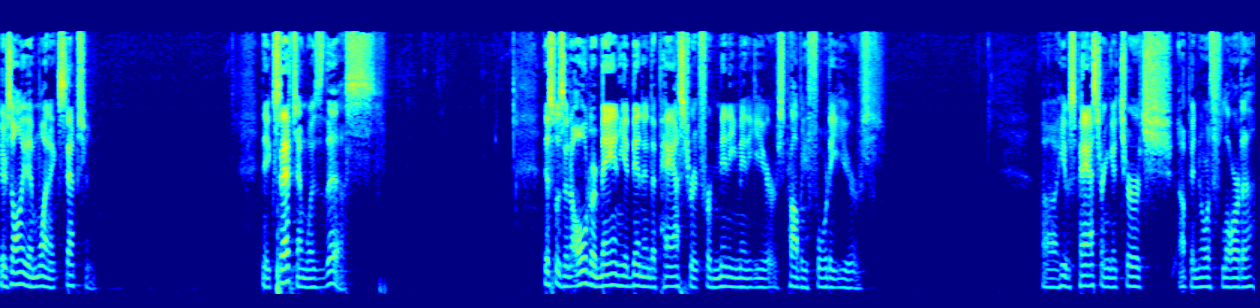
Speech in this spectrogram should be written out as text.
There's only been one exception. The exception was this. This was an older man. He had been in the pastorate for many, many years, probably 40 years. Uh, he was pastoring a church up in North Florida.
